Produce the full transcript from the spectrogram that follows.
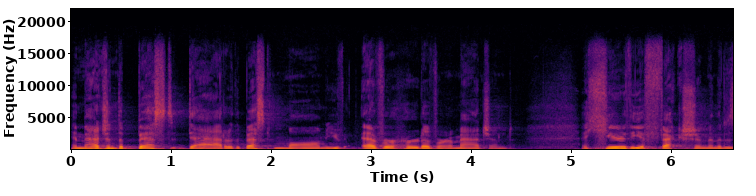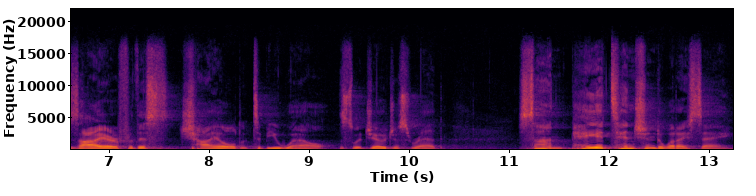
imagine the best dad or the best mom you've ever heard of or imagined. I hear the affection and the desire for this child to be well. This is what Joe just read. Son, pay attention to what I say.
